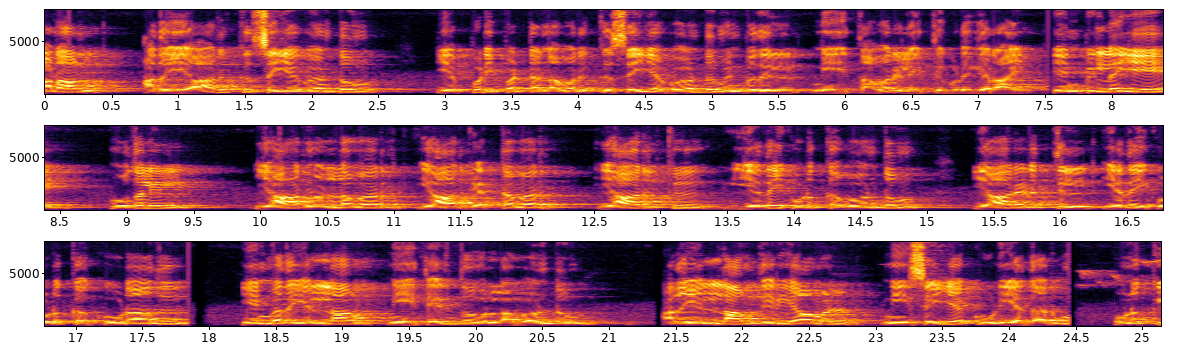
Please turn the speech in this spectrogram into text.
ஆனால் அதை யாருக்கு செய்ய வேண்டும்? எப்படிப்பட்ட நபருக்கு செய்ய வேண்டும் என்பதில் நீ தவறிழைத்து விடுகிறாய். என் பிள்ளையே முதலில் யார் நல்லவர் யார் கெட்டவர் யாருக்கு எதை கொடுக்க வேண்டும்? யாரிடத்தில் எதை கொடுக்கக்கூடாது என்பதையெல்லாம் நீ தெரிந்து கொள்ள வேண்டும். அதையெல்லாம் தெரியாமல் நீ செய்யக்கூடிய தர்மம் உனக்கு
